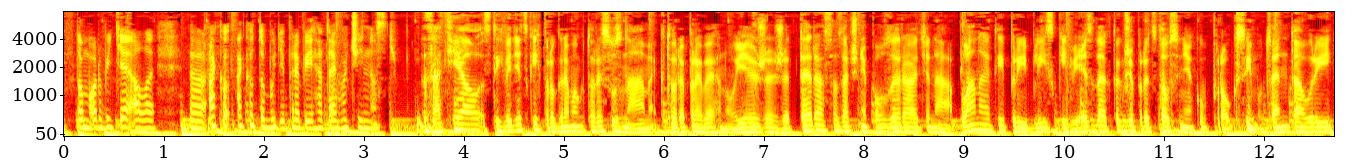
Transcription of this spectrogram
v tom orbite, ale uh, ako, ako to bude prebiehať tá jeho činnosť? Zatiaľ z tých vedeckých programov, ktoré sú známe, ktoré prebehnú, je, že, že teraz sa začne pozerať na planéty pri blízkych hviezdach, takže predstav si nejakú Proximu Centauri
